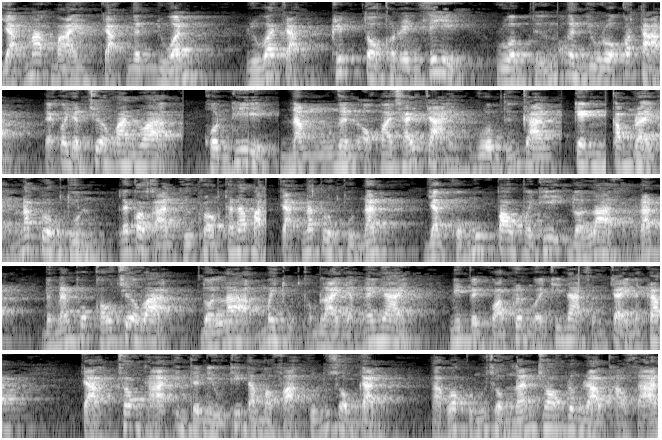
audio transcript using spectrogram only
อย่างมากมายจากเงินหยวน หรือว่าจากคริปโตเคอเรนซีรวมถึงเงินยูโรก็ตาม แต่ก็ยังเชื่อมั่นว่าคนที่นำเงินออกมาใช้จ่าย รวมถึงการเก็งกำไรของนักลงทุน และก็การถือครองธนบัตรจากนักลงทุนนั้น ยังคงมุ่งเป้าไปที่ดอลลาร์สหรัฐ ดังนั้นพวกเขาเชื่อว่าดอลลาร์ไม่ถูกทำลายอย่างง่ายๆ นี่เป็นความเคลื่อนไหวที่น่าสนใจนะครับ จากช่องทางอินเทอร์นิวที่นำมาฝากคุณผู้ชมกัน หากว่าคุณผู้ชมนั้นชอบเรื่องราวข่าวสาร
